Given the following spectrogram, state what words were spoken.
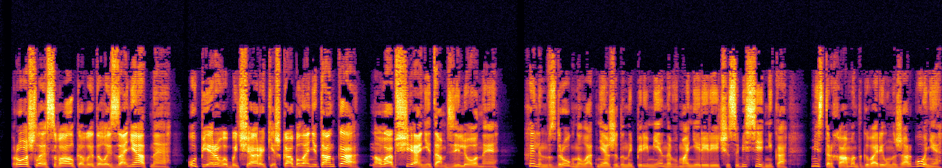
— «прошлая свалка выдалась занятная. У первого бычара кишка была не тонка, но вообще они там зеленые. Хелен вздрогнула от неожиданной перемены в манере речи собеседника. Мистер Хаммонд говорил на жаргоне,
